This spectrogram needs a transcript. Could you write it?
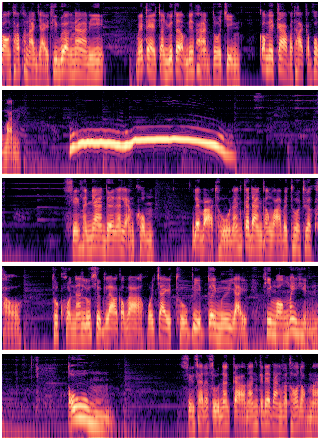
กองทัพขนาดใหญ่ที่เบื้องหน้านี้ แม้แต่จอมยุทธระดับได้ผ่านตัวจริง ก็ไม่กล้าปะทะกับพวกมัน เสียงสัญญาณเดินอันแหลมคม และบาดถูนั้นก็ดังกังวานไปทั่วเทือกเขา ทุกคนนั้นรู้สึกราวกับว่าหัวใจถูกบีบด้วยมือใหญ่ที่มองไม่เห็น ตุ้ม เสียงสัตว์อสูรดังกล่าวนั้นก็ได้ดังสะท้อนออกมา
